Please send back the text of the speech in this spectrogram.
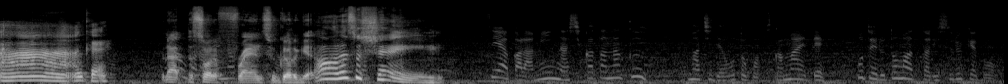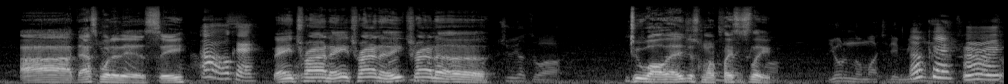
Ah, okay. Not the sort of friends who go to get. Oh, that's a shame. Ah, that's what it is. See? Oh, okay. They ain't trying. They ain't trying to. They ain't trying to uh, do all that. They just want a place to sleep. Okay. All right.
